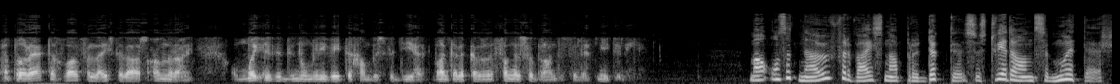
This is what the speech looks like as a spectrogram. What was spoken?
Maar regtig waar vir luisteraars aanraai om moeite te doen om hierdie wette gaan bestudeer want hulle kan hulle vingers verbrand as hulle dit nie doen nie. Maar ons het nou verwys na produkte soos tweedehandse motors.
